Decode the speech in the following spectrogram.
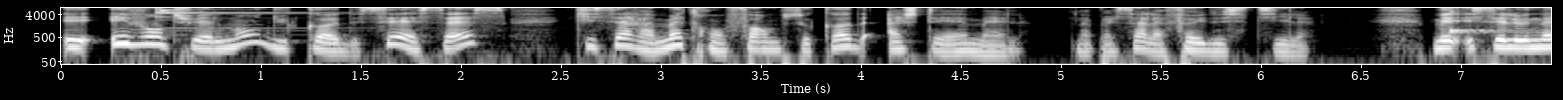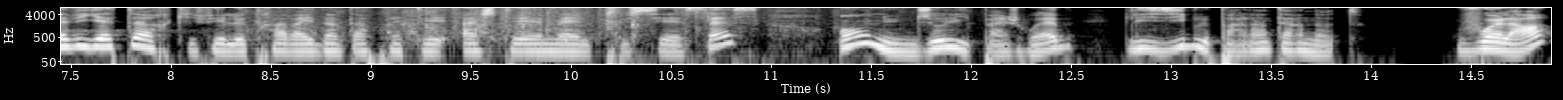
et éventuellement du code CSS qui sert à mettre en forme ce code HTML. On appelle ça la feuille de style. Mais c'est le navigateur qui fait le travail d'interpréter HTML plus CSS en une jolie page web lisible par l'internaute. Voilà,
